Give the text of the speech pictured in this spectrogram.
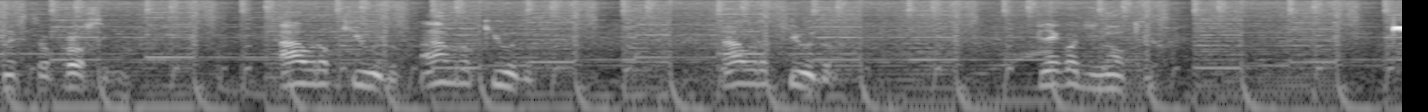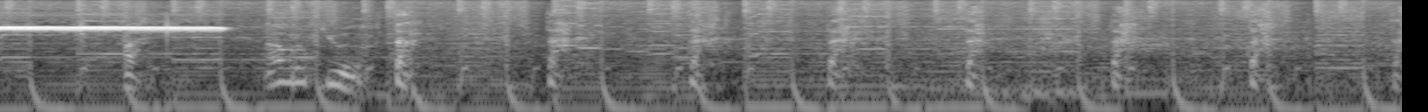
nuestro próximo. Abro chiudo abro chiudo abro chiudo. Piego ginocchio. Ah, abro chiudo. Ta ta ta ta ta ta ta ta ta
